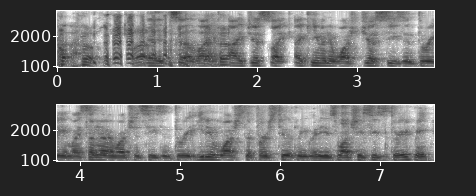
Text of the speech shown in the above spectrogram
and so like I just like I came in and watched just season three, and my son and I watched season three. He didn't watch the first two with me, but he was watching season three with me, and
